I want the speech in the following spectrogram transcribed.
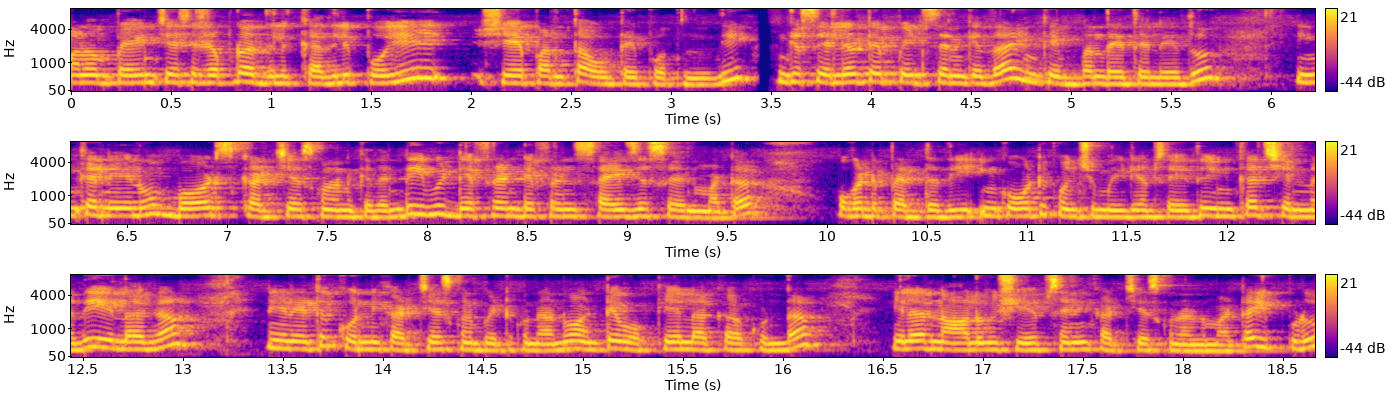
మనం పెయింట్ చేసేటప్పుడు అది కదిలిపోయి షేప్ అంతా అవుట్ అయిపోతుంది. ఇంకా సెల్లో టేప్ పెట్టాను కదా ఇంకా ఇబ్బంది అయితే లేదు. ఇంకా నేను బర్డ్స్ కట్ చేసుకున్నాను కదండి. ఇవి డిఫరెంట్ డిఫరెంట్ సైజెస్ అనమాట ఒకటి పెద్దది ఇంకొకటి కొంచెం మీడియం సైజు ఇంకా చిన్నది ఇలాగా నేనైతే కొన్ని కట్ చేసుకొని పెట్టుకున్నాను. అంటే ఒకేలా కాకుండా ఇలా నాలుగు షేప్స్ అని కట్ చేసుకున్నాను అనమాట ఇప్పుడు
